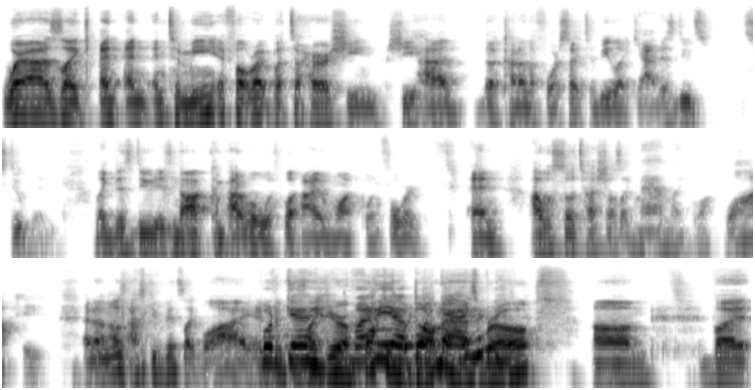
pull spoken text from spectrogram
whereas like and and and to me it felt right but to her she she had the kind of the foresight to be like yeah this dude's stupid. Like this dude is not compatible with what i want going forward. And i was so touched. I was like man like wh- why? And I, I was asking vince like why? And ¿Por Vince is like you're a Maria, fucking dumbass bro. Um but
